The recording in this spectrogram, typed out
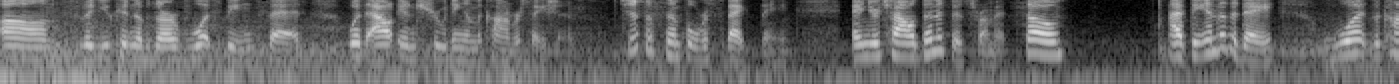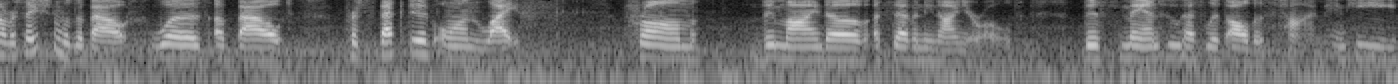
um, so that you can observe what's being said without intruding in the conversation. Just a simple respect thing. And your child benefits from it. So at the end of the day, what the conversation was about was about perspective on life from the mind of a 79 year old, this man who has lived all this time. And he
